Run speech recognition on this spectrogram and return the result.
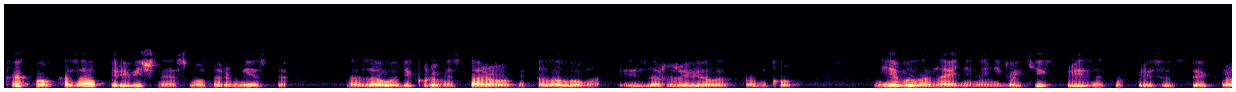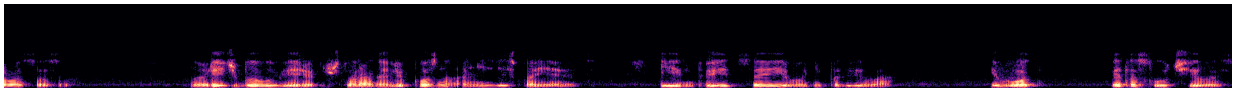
Как показал первичный осмотр места, на заводе, кроме старого металлолома и заржавелых станков, не было найдено никаких признаков присутствия кровососов. Но Рич был уверен, что рано или поздно они здесь появятся, и интуиция его не подвела. И вот, это случилось.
